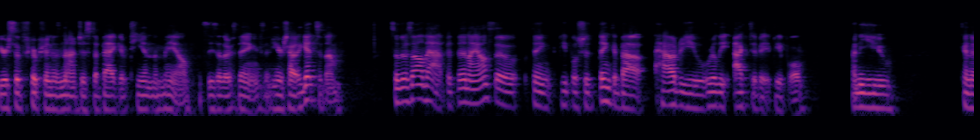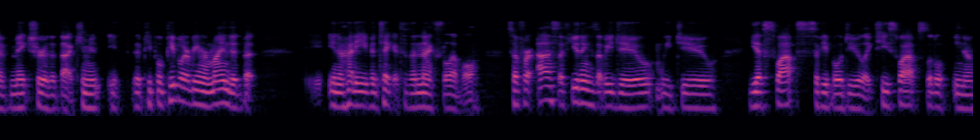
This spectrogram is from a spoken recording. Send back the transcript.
your subscription is not just a bag of tea in the mail. It's these other things, and here's how to get to them. So there's all that. But then I also think people should think about how do you really activate people? How do you kind of make sure that that community that people people are being reminded, but you know how do you even take it to the next level? So for us, a few things that we do, we do gift swaps. So people do like tea swaps, little you know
